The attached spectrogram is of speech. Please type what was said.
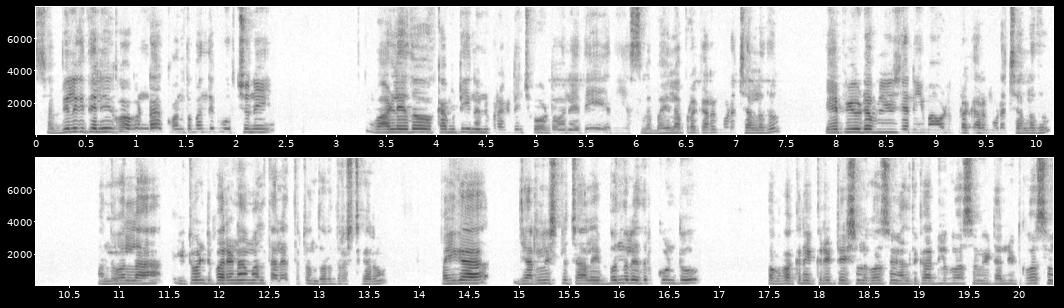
సభ్యులకి తెలియకోకుండా కొంతమంది కూర్చుని వాళ్ళు ఏదో కమిటీ నన్ను ప్రకటించుకోవటం అనేది అది అసలు బైలా ప్రకారం కూడా చెల్లదు. ఏపీయూడబ్ల్యూజే నియమావళి ప్రకారం కూడా చెల్లదు. అందువల్ల ఇటువంటి పరిణామాలు తలెత్తడం దురదృష్టకరం. పైగా జర్నలిస్టులు చాలా ఇబ్బందులు ఎదుర్కొంటూ ఒక పక్కన ఎక్రిటేషన్ల కోసం హెల్త్ కార్డుల కోసం వీటన్నిటి కోసం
